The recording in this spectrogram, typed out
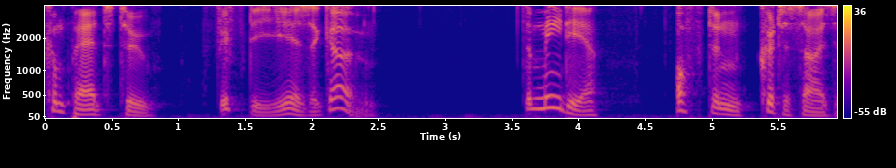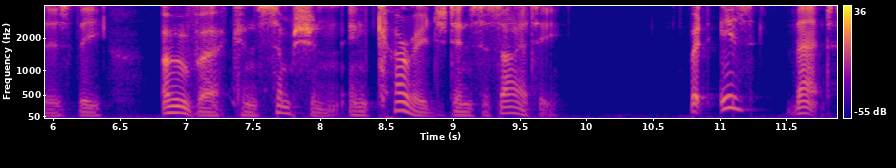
compared to 50 years ago? The media often criticizes the overconsumption encouraged in society. But is that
